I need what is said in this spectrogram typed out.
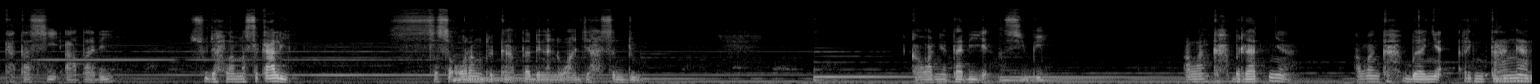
kata si A tadi sudah lama sekali seseorang berkata dengan wajah sendu. Kawannya tadi ya si B. Alangkah beratnya alangkah banyak rintangan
